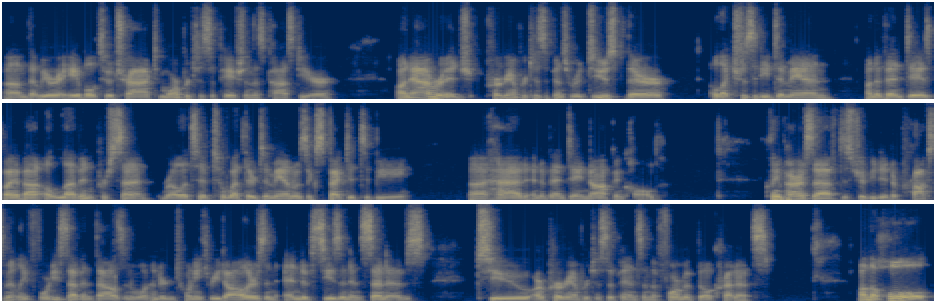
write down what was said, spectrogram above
um, that we were able to attract more participation this past year on average, program participants reduced their electricity demand on event days by about 11% relative to what their demand was expected to be uh, had an event day not been called. Clean Power SF distributed approximately $47,123 in end of season incentives to our program participants in the form of bill credits. On the whole,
